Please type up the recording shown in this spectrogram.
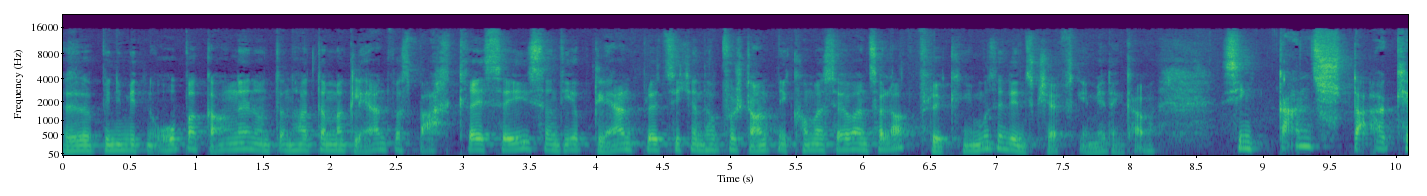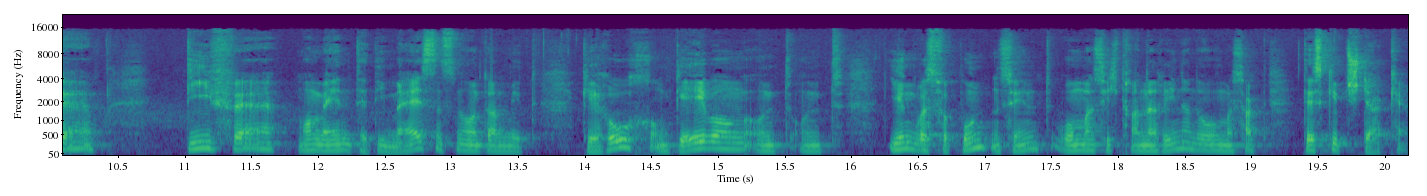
also da bin ich mit dem Opa gegangen und dann hat er mal gelernt, was Bachgräser ist und ich habe gelernt plötzlich und habe verstanden, ich kann mir selber einen Salat pflücken, ich muss nicht ins Geschäft gehen, mir den kaufen. Das sind ganz starke, tiefe Momente, die meistens nur dann mit Geruch, Umgebung und, und irgendwas verbunden sind, wo man sich daran erinnert, wo man sagt, das gibt Stärke.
